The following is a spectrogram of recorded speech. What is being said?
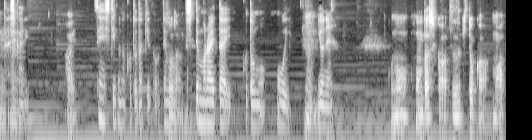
うん確かに。はい、センシティブなことだけどでも知ってもらいたいことも多いうん。よねこの本確か続きとかもあっ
